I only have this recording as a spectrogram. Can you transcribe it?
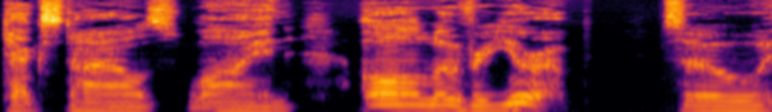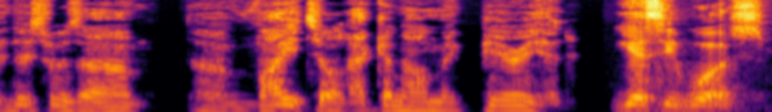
textiles, wine all over Europe. So this was a a vital economic period. Yes, it was.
